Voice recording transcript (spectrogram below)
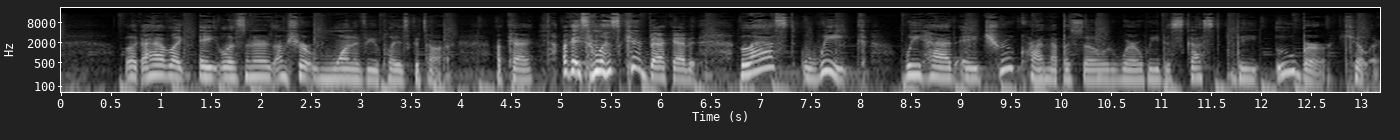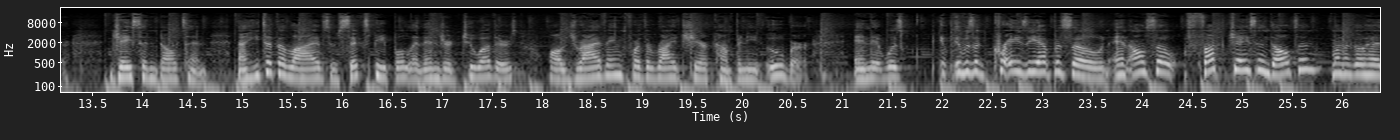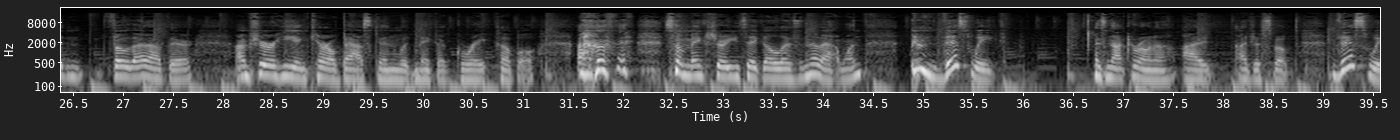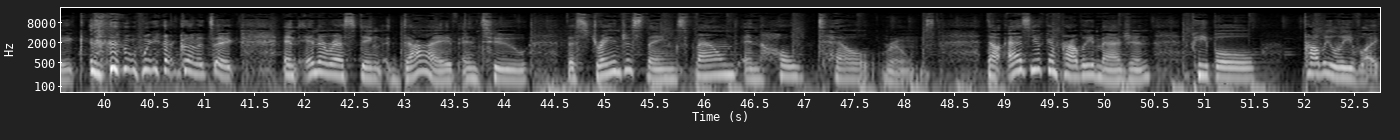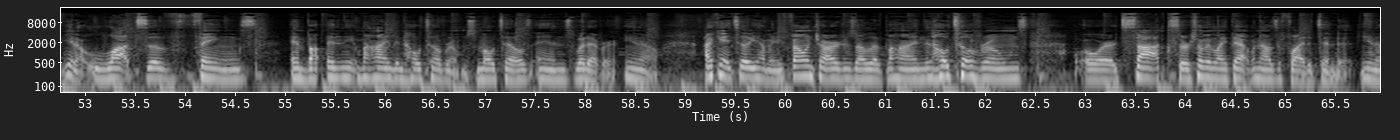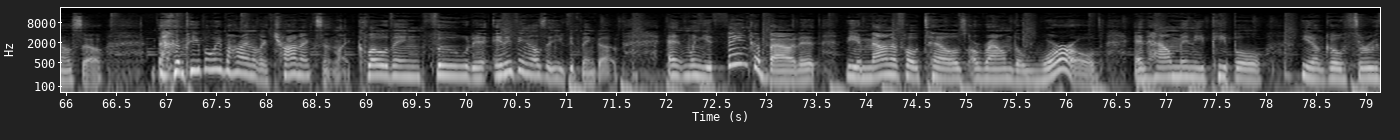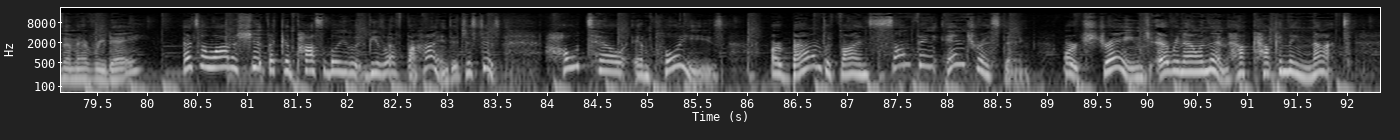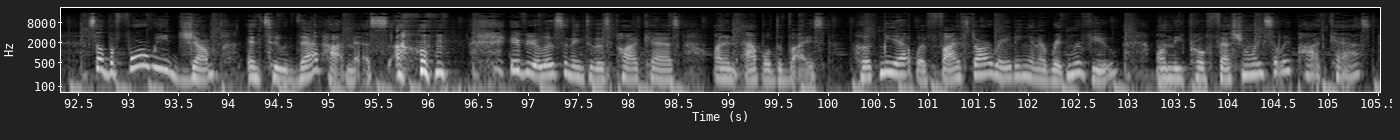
Like, I have like eight listeners. I'm sure one of you plays guitar. Okay. Okay, so let's get back at it. Last week, we had a true crime episode where we discussed the Uber killer. Jason Dalton. Now, he took the lives of six people and injured two others while driving for the rideshare company Uber. And it was it, it was a crazy episode. And also, fuck Jason Dalton. I'm gonna go ahead and throw that out there. I'm sure he and Carole Baskin would make a great couple. so make sure you take a listen to that one. this week, it's not Corona. I I just smoked. This week we are going to take an interesting dive into the strangest things found in hotel rooms. Now, as you can probably imagine, people probably leave like you know lots of things in, in behind in hotel rooms, motels, inns, whatever. You know, I can't tell you how many phone chargers I left behind in hotel rooms or socks or something like that when I was a flight attendant, you know. So people leave behind electronics and like clothing, food, anything else that you could think of. And when you think about it, the amount of hotels around the world and how many people, you know, go through them every day, that's a lot of shit that can possibly be left behind. It just is. Hotel employees are bound to find something interesting or strange every now and then. How, how can they not? So before we jump into that hot mess, um, if you're listening to this podcast on an Apple device, hook me up with five star rating and a written review on the Professionally Silly podcast.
